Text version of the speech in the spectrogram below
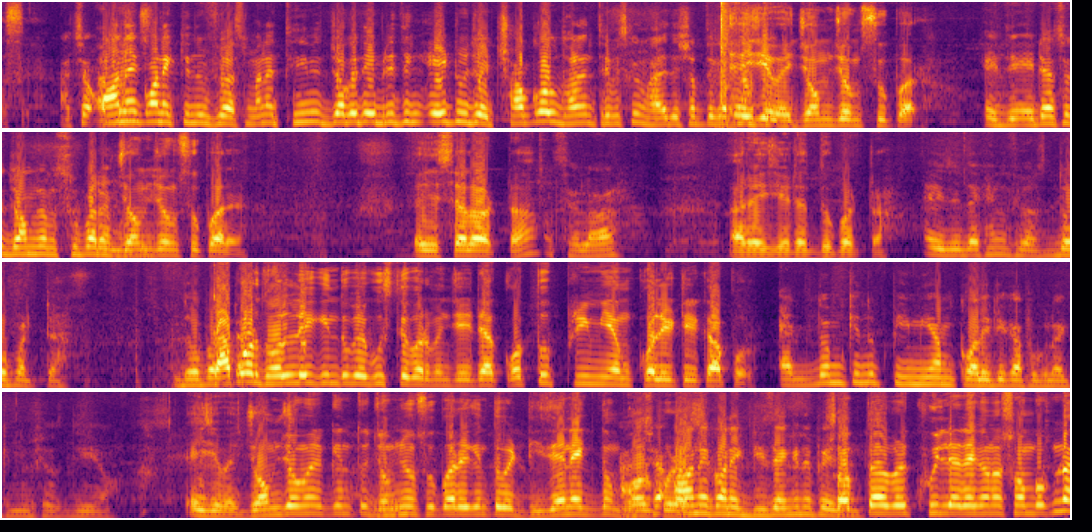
আছে। আচ্ছা অনেক অনেক কিন্তু ভিউয়ার্স মানে থ্রি জগতে এভরিথিং এ টু জেড সকল ধরনের থ্রি পিস কিন্তু ভাইদের সব থেকে এই যে ভাই জমজম সুপার এই যে এটা হচ্ছে জমজম সুপার জমজম সুপারের এই যে সালোয়ারটা। সেলার আর এই যে এটা দুপাট্টা। এই যে দেখেন ভিউয়ার্স দোপাট্টা। কাপড় ধরলেই কিন্তু ভাই বুঝতে পারবেন যে এটা কত প্রিমিয়াম কোয়ালিটির কাপড়। একদম কিন্তু প্রিমিয়াম কোয়ালিটি কাপড়গুলো কিন্তু দিও এই যে ভাই জমজমের কিন্তু জমজম সুপারে কিন্তু ডিজাইন একদম আচ্ছা ভরপুর অনেক আছে। অনেক ডিজাইন কিন্তু পেয়ে সব তো আবার খুলে দেখানো সম্ভব না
